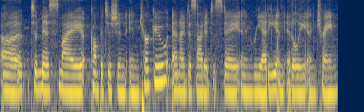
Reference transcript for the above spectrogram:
uh, to miss my competition in Turku, and I decided to stay in Rieti in Italy and train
